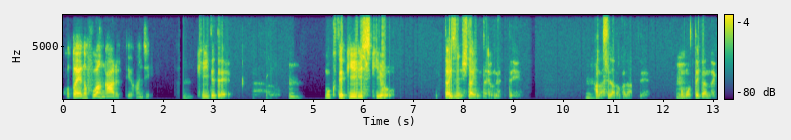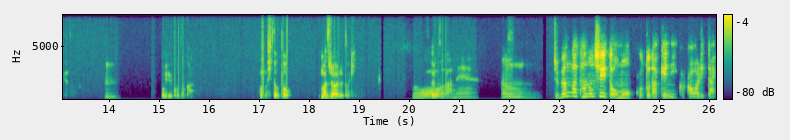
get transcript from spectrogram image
ことへの不安があるっていう感じ。聞いててうん。目的意識を大事にしたいんだよねっていううん話なのかなってうん思っていたんだけど、うんそういうことかこの人と交わる時そうだね。うん。自分が楽しいと思うことだけに関わりたい。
